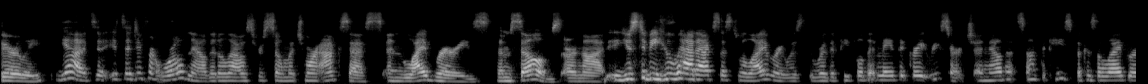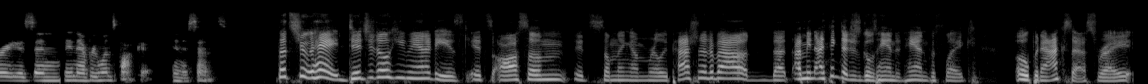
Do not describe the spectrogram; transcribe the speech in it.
barely yeah it's a, it's a different world now that allows for so much more access and libraries themselves are not it used to be who had access to a library was were the people that made the great research and now that's not the case because the library is in in everyone's pocket in a sense that's true. Hey, digital humanities, it's awesome. It's something I'm really passionate about. That I mean, I think that just goes hand in hand with like open access, right?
